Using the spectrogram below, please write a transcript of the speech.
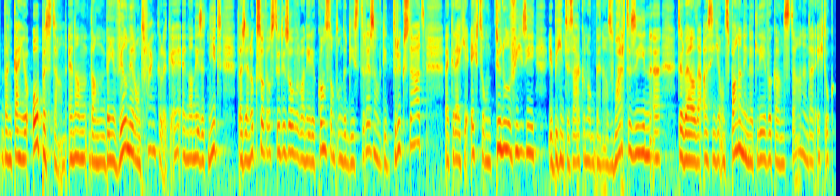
dan kan je openstaan. En dan, dan ben je veel meer ontvankelijk. Hè? En dan is het niet, daar zijn ook zoveel studies over, wanneer je constant onder die stress of die druk staat, dan krijg je echt zo'n tunnelvisie. Je begint de zaken ook bijna zwart te zien. Eh, terwijl dat als je ontspannen in het leven kan staan en daar echt ook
